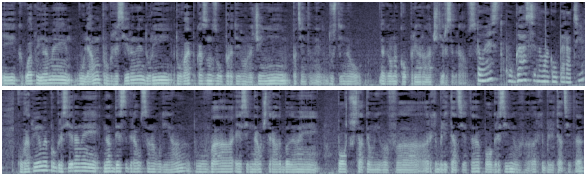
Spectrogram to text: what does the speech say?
И когато имаме голямо прогресиране, дори това е показано за оперативно лечение, пациента не е достигнал ъгъл на коп, примерно на 40 градуса. Тоест, кога се налага операция? Когато имаме прогресиране над 10 градуса на година, това е сигнал, че трябва да бъдем по-щателни в рехабилитацията, по-агресивни в рехабилитацията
